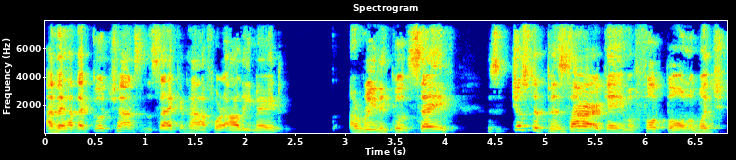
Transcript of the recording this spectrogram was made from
And they had that good chance in the second half where Ali made a really good save. It was just a bizarre game of football in which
